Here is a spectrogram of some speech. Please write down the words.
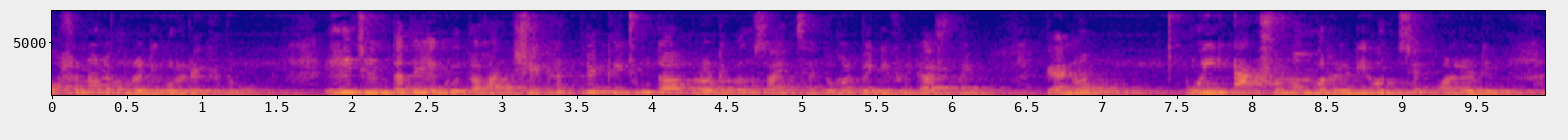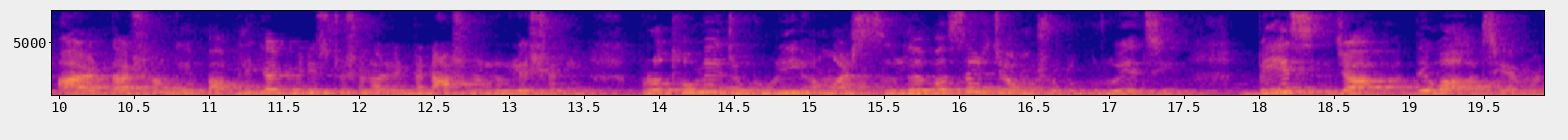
অপশনাল এবং রেডি করে রেখে দেবো। এই চিন্তাতেই এগোতে হয়। সেক্ষেত্রে কিছুটা পলিটিক্যাল সায়েন্সে তোমার বেনিফিট আসবে। কেন? ওই একশো নম্বর রেডি হচ্ছে অলরেডি আর তার সঙ্গে পাবলিক অ্যাডমিনিস্ট্রেশন আর ইন্টারন্যাশনাল রিলেশনে প্রথমে জরুরি আমার সিলেবাসের যে অংশটুকু রয়েছে বেস যা দেওয়া আছে আমার,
